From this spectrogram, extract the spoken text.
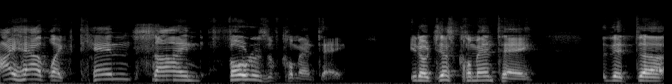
I have like ten signed photos of Clemente. You know, just Clemente. That uh,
